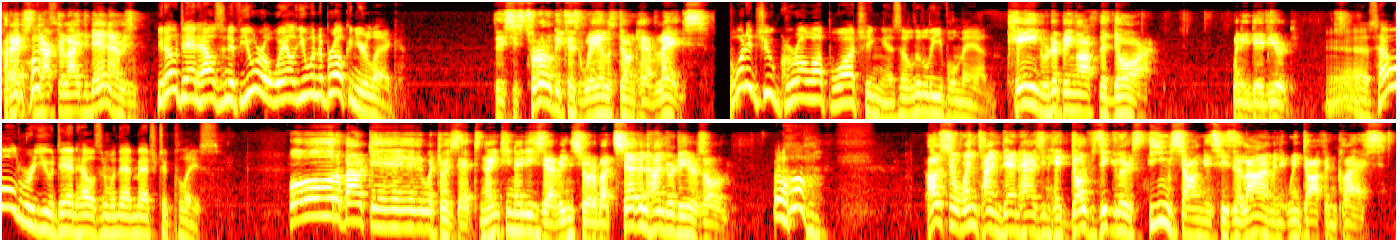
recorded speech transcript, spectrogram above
Perhaps the doctor lied to Danhausen. You know, Danhausen, if you were a whale, you wouldn't have broken your leg. This is true because whales don't have legs. What did you grow up watching as a little evil man? Kane ripping off the door when he debuted. Yes. How old were you, Dan Danhausen, when that match took place? Oh, about, uh, what was that, 1997, so about 700 years old. Oh. Also, one time Dan Danhausen had Dolph Ziggler's theme song as his alarm and it went off in class.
